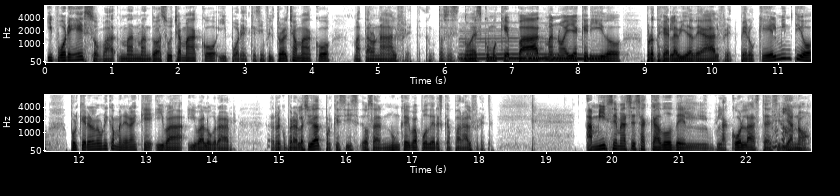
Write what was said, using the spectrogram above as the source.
Y por eso Batman mandó a su chamaco y por el que se infiltró el chamaco, mataron a Alfred. Entonces no es como que Batman no haya Mm. querido proteger la vida de Alfred, pero que él mintió porque era la única manera en que iba, iba a lograr recuperar la ciudad, porque si, o sea, nunca iba a poder escapar Alfred. A mí se me hace sacado de la cola hasta decir ya no.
